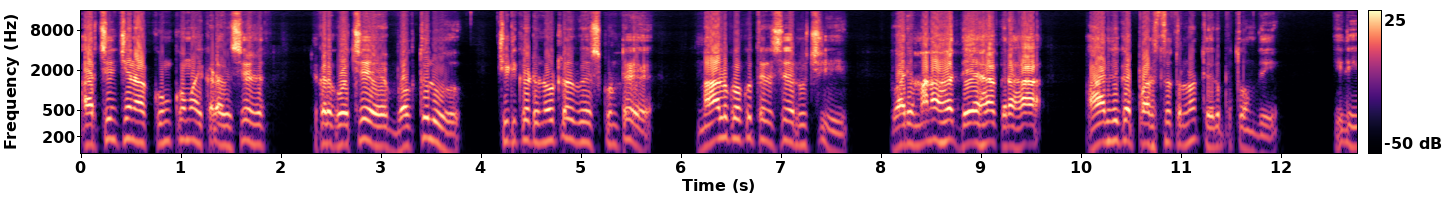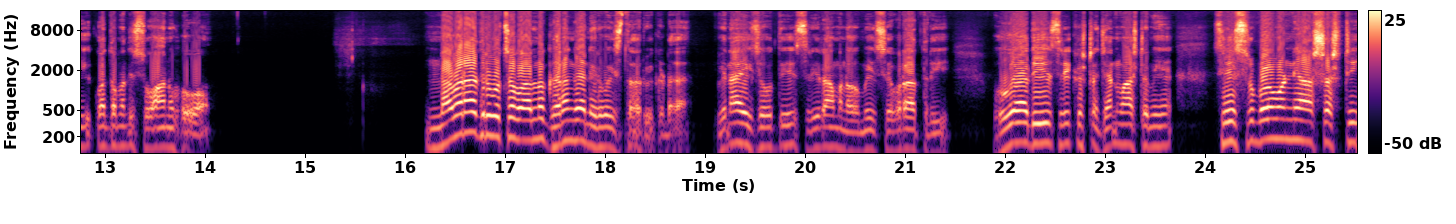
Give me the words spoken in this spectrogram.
అర్చించిన కుంకుమ ఇక్కడ విశేష ఇక్కడికి వచ్చే భక్తులు చిటికెడు నోట్లో వేసుకుంటే నాలుకకు తెలిసే రుచి వారి మనః దేహ గ్రహ ఆర్థిక పరిస్థితులను తెలుపుతుంది. ఇది కొంతమంది స్వానుభవం. నవరాత్రి ఉత్సవాలను ఘనంగా నిర్వహిస్తారు ఇక్కడ. వినాయక చవితి శ్రీరామనవమి శివరాత్రి ఉగాది శ్రీకృష్ణ జన్మాష్టమి శ్రీ సుబ్రహ్మణ్య షష్ఠి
